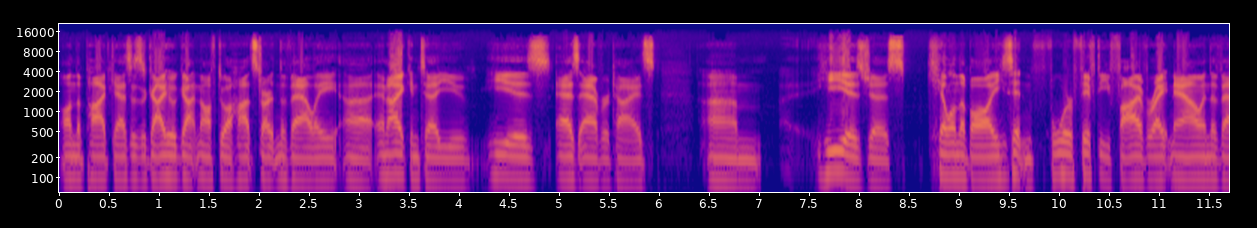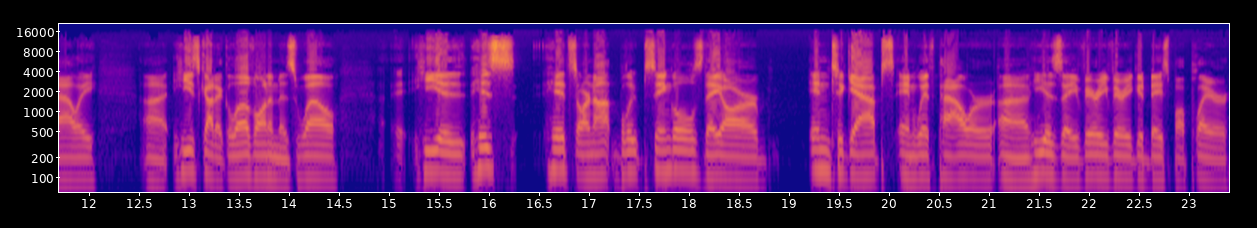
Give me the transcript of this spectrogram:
on the podcast as a guy who had gotten off to a hot start in the Valley. Uh, and I can tell you, he is as advertised. Um, he is just killing the ball. He's hitting 455 right now in the Valley. Uh, he's got a glove on him as well. He is his hits are not bloop singles; they are into gaps and with power. Uh, he is a very, very good baseball player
